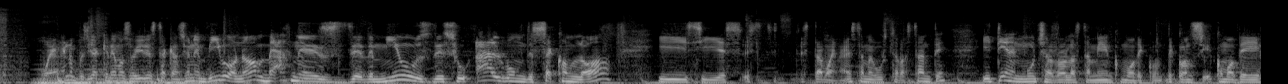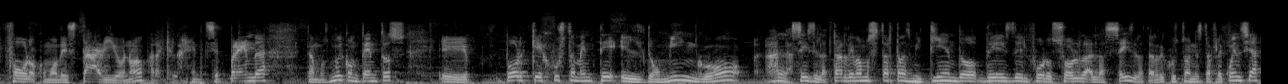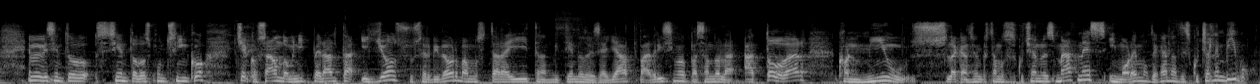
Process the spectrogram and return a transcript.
Bueno, pues ya queremos oír esta canción en vivo, ¿no? Madness de The Muse, de su álbum The Second Law. Y sí, es, está buena, esta me gusta bastante. Y tienen muchas rolas también como de, como de foro, como de estadio, ¿no? Para que la gente se prenda. Estamos muy contentos. Eh, porque justamente el domingo a las 6 de la tarde vamos a estar transmitiendo desde el Foro Sol a las 6 de la tarde, justo en esta frecuencia, MB 102.5, Checo Sound, Dominique Peralta y yo, su servidor, vamos a estar ahí transmitiendo desde allá, padrísimo, pasándola a todo dar con Muse. La canción que estamos escuchando es Madness y moremos de ganas de escucharla en vivo.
